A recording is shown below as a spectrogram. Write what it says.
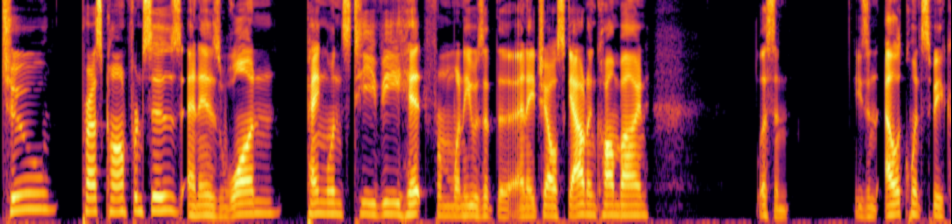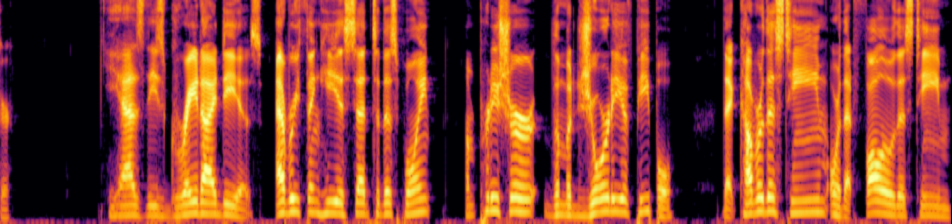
two press conferences and his one Penguins TV hit from when he was at the NHL scouting combine. Listen, he's an eloquent speaker. He has these great ideas. Everything he has said to this point I'm pretty sure the majority of people that cover this team or that follow this team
